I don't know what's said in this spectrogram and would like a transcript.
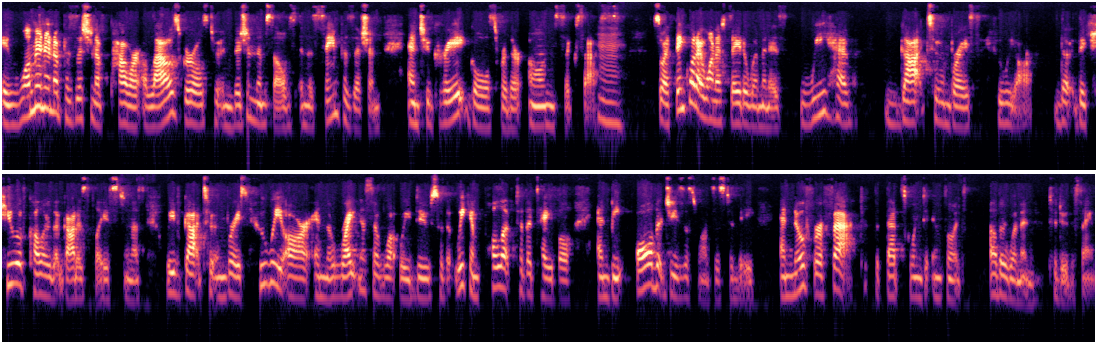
A woman in a position of power allows girls to envision themselves in the same position and to create goals for their own success. Mm. So I think what I want to say to women is we have got to embrace who we are the, the hue of color that God has placed in us. We've got to embrace who we are and the rightness of what we do so that we can pull up to the table and be all that Jesus wants us to be and know for a fact that that's going to influence other women to do the same.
